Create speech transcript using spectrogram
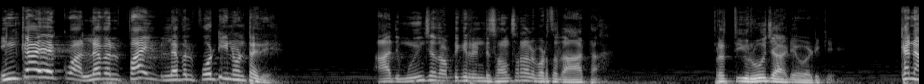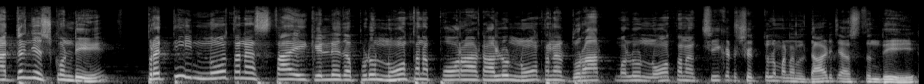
ఇంకా ఎక్కువ లెవెల్ ఫైవ్ లెవెల్ ఫోర్టీన్ ఉంటుంది. అది ముగించేటప్పటికి రెండు సంవత్సరాలు పడుతుంది ఆట. ప్రతిరోజు ఆడేవాడికి. కానీ అర్థం చేసుకోండి ప్రతి నూతన స్థాయికి వెళ్ళేటప్పుడు నూతన పోరాటాలు నూతన దురాత్మలు నూతన చీకటి శక్తులు మనల్ని దాడి చేస్తుంది.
